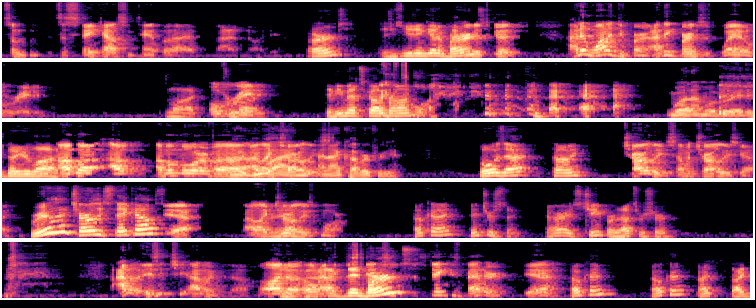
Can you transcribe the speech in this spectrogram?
Some it's a steakhouse in Tampa. I have, I have no idea. Bern's? Did you, you didn't get them burned? it's good. I didn't want to do Bern's. I think Bern's is way overrated. Lie. Overrated. Lie. Have you met Scott Braun? What? I'm overrated. no, you're lying. I'm a I'm a more of a no, I like lie, and- Charley's. and I cover for you. What was that, Tommy? Charley's. I'm a Charley's guy. Really? Charley's Steakhouse? Yeah, I like Yeah. Charley's more. Okay, interesting. All right, it's cheaper, that's for sure. I don't. Is it cheap? I don't even know. All I know. Oh, I think the then steak- Bern's? The steak is better. Yeah. Okay, okay. I, I,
